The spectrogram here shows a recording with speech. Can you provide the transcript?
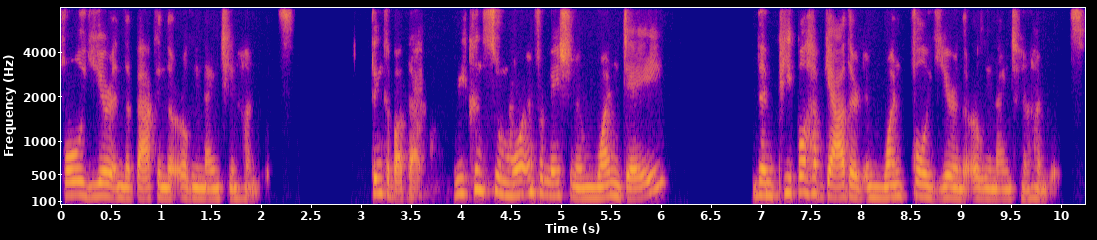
full year in the back in the early 1900s. Think about that. We consume more information in one day than people have gathered in one full year in the early 1900s.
